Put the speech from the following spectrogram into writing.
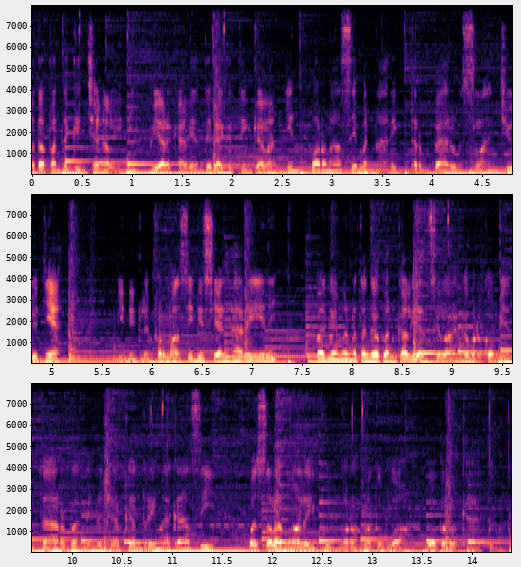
Tetap pantengin channel ini biar kalian tidak ketinggalan informasi menarik terbaru selanjutnya. Ini dulu informasi di siang hari ini. Bagaimana tanggapan kalian? Silahkan berkomentar. Bang ucapkan terima kasih. Wassalamualaikum warahmatullahi wabarakatuh.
